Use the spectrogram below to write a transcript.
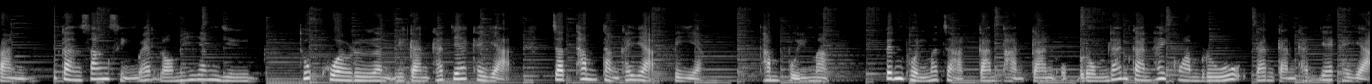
ปัน การสร้างสิ่งแวดล้อมให้ยั่งยืน ทุกครัวเรือนมีการคัดแยกขยะ จัดทำถังขยะเปียก ทำปุ๋ยหมัก เป็นผลมาจากการผ่านการอบรมด้านการให้ความรู้ ด้านการคัดแยกขยะ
